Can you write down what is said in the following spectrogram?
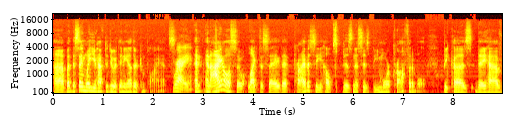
uh, but the same way you have to do with any other compliance. Right. And and I also like to say that privacy helps businesses be more profitable because they have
